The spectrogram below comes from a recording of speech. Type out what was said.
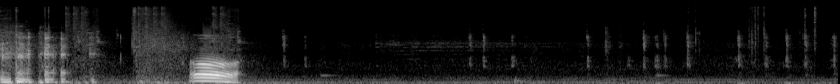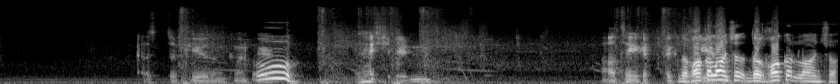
Oh. There's a few of them coming up here. Ooh. Nice shooting. I'll take it. The rocket launcher, the rocket launcher.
